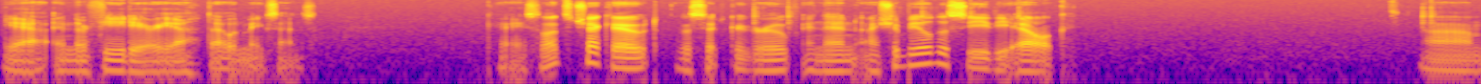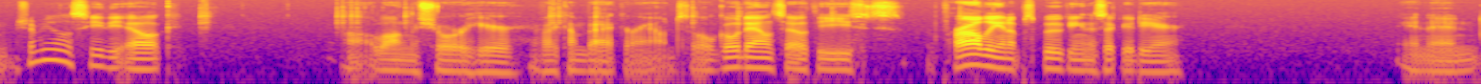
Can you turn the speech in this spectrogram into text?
Yeah, in their feed area. That would make sense. Okay, so let's check out the Sitka group, and then I should be able to see the elk. Um, should be able to see the elk uh, along the shore here if I come back around. So we'll go down southeast, probably end up spooking the Sitka deer, and then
